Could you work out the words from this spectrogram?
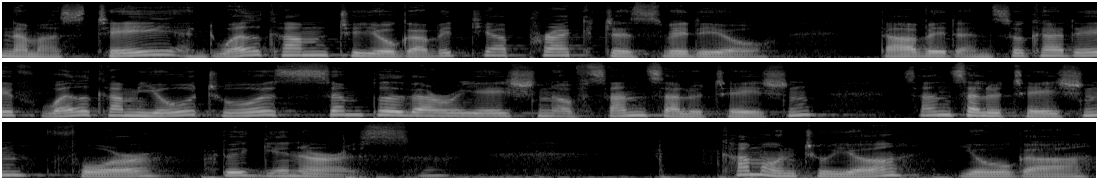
Namaste and welcome to Yoga Vidya practice video. David and Sukadev welcome you to a simple variation of sun salutation, sun salutation for beginners. Come onto your yoga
